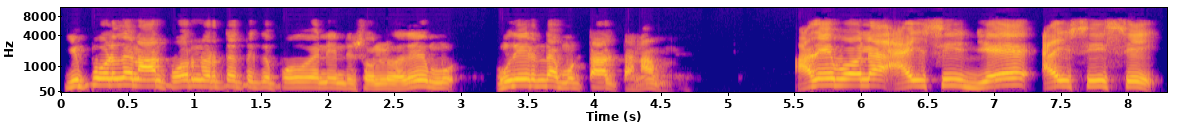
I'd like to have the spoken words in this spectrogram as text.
இப்பொழுது நான் போர் நிறுத்தத்துக்கு போவேன் என்று சொல்வது மு- முதிர்ந்த முட்டாள்தனம். அதே போல ICJ ICC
